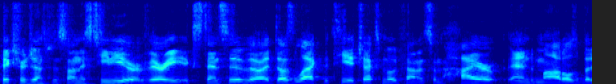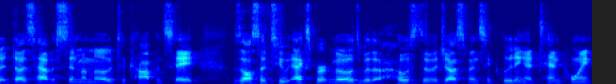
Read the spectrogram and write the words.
Picture adjustments on this TV are very extensive. Uh, it does lack the THX mode found in some higher end models, but it does have a cinema mode to compensate. There's also two expert modes with a host of adjustments, including a 10-point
